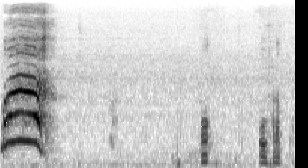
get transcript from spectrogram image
와! 어? 오, 살았다.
